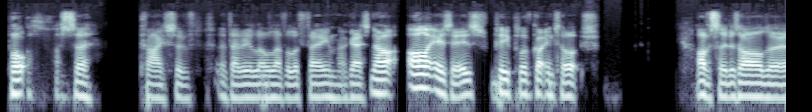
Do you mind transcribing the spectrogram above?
But that's the price of a very low level of fame, I guess. No, all it is is mm. people have got in touch. Obviously, there's all the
